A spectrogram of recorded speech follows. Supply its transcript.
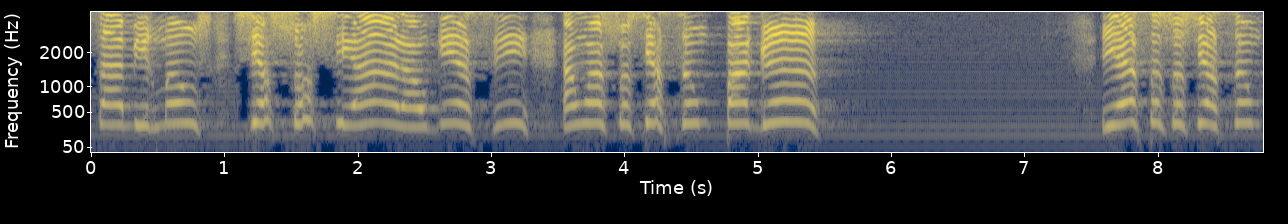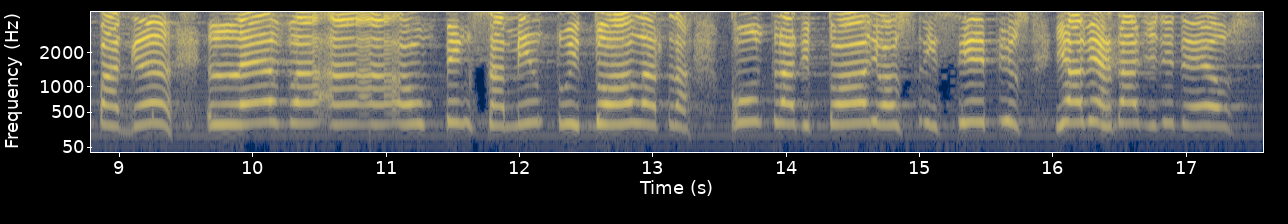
Sabe, irmãos, se associar a alguém assim é uma associação pagã. E essa associação pagã leva a, a, um pensamento idólatra, contraditório aos princípios e à verdade de Deus.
